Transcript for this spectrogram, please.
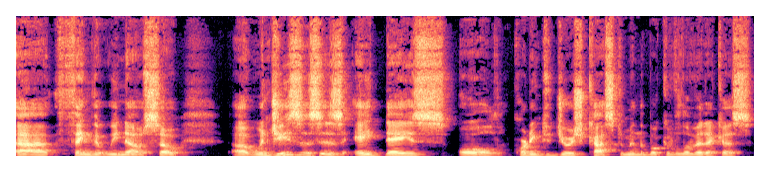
uh, thing that we know. So, uh, when Jesus is eight days old, according to Jewish custom in the book of Leviticus,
